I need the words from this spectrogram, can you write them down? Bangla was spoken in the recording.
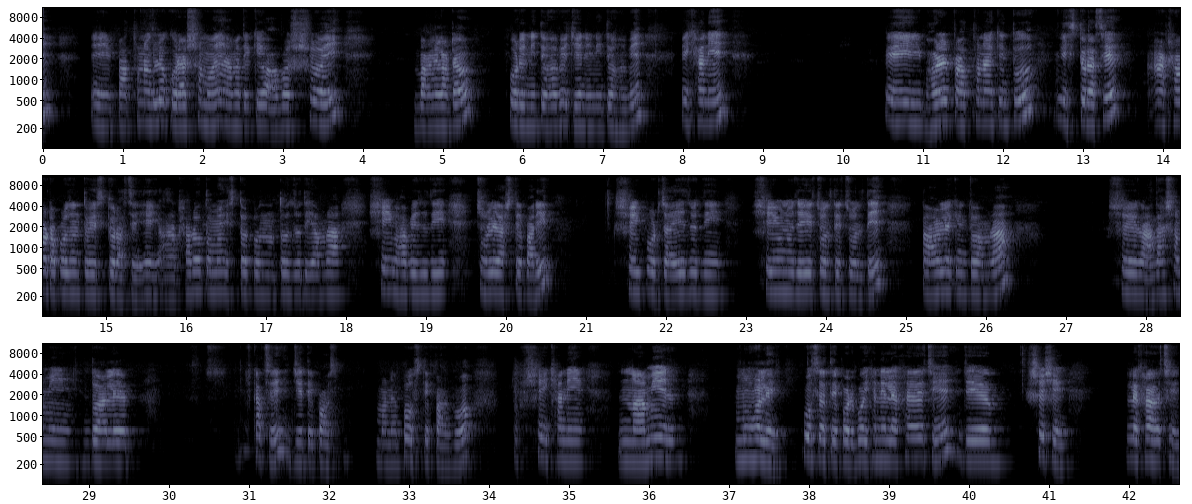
এই প্রার্থনাগুলো করার সময় আমাদেরকে অবশ্যই বাংলাটাও পড়ে নিতে হবে, জেনে নিতে হবে। এখানে এই ভরের প্রার্থনায় কিন্তু স্তর আছে। আঠারোটা পর্যন্ত স্তর আছে। এই আঠারোতম স্তর পর্যন্ত যদি আমরা সেইভাবে যদি চলে আসতে পারি, সেই পর্যায়ে যদি সেই অনুযায়ী চলতে চলতে, তাহলে কিন্তু আমরা সে রাধাস্বামী দয়ালের কাছে যেতে মানে পৌঁছতে পারব। তো সেইখানে নামের মহলে পৌঁছাতে পারব। এখানে লেখা আছে যে, শেষে লেখা আছে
